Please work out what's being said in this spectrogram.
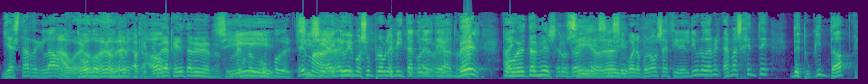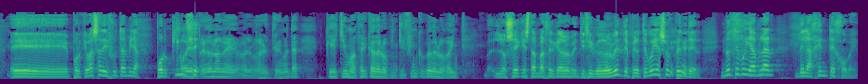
Ya está arreglado. Ah, bueno, todo bueno, eh, para que Claro. veas que yo también me, Sí, me preocupo del sí, tema. sí, ahí ¿eh? tuvimos un problemita con el teatro. ¿Ves? Como Ahí- yo también se lo Sí, sabía. sí, ¿verdad? sí. Bueno, pues vamos a decir, el día 1 de abril, además gente de tu quinta, eh, porque vas a disfrutar, mira, por 15... Oye, perdóname, ten en cuenta que estoy más cerca de los 25 que de los 20. Lo sé que estás más cerca de los 25 de los 20, pero te voy a sorprender. No te voy a hablar de la gente joven,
